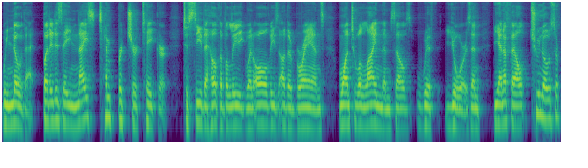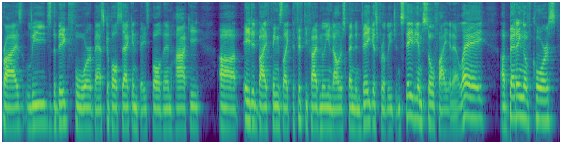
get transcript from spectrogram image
We know that. But it is a nice temperature taker to see the health of a league when all these other brands want to align themselves with yours. And the NFL, to no surprise, leads the big four basketball second, baseball, then hockey, uh, aided by things like the $55 million spend in Vegas for Allegiant Stadium, SoFi in LA, uh, betting, of course.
